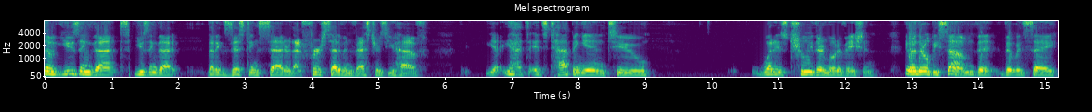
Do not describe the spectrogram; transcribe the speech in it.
So using that using that that existing set or that first set of investors you have, yeah, yeah, it's, it's tapping into what is truly their motivation. You know, and there will be some that that would say,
